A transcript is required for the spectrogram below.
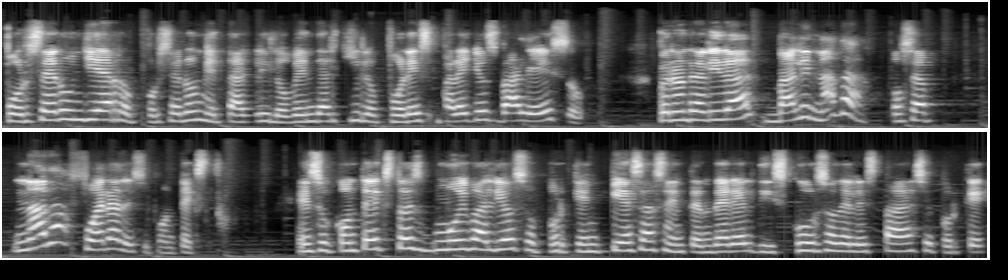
por ser un hierro, por ser un metal y lo vende al kilo. Por eso, para ellos vale eso. Pero en realidad vale nada. O sea, nada fuera de su contexto. En su contexto es muy valioso porque empiezas a entender el discurso del espacio, porque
